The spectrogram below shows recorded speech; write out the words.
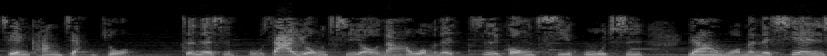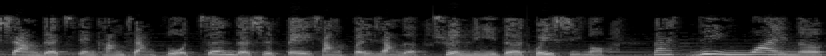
健康讲座。真的是菩萨涌起哦，然后我们的志工齐护持，让我们的线上的健康讲座真的是非常非常的顺利的推行哦。那另外呢，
